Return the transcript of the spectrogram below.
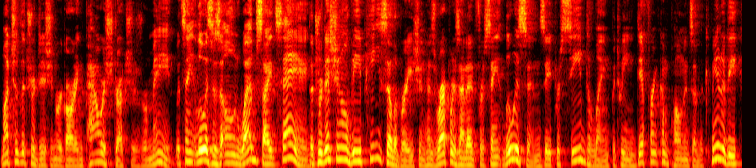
much of the tradition regarding power structures remained. With St. Louis's own website saying, the traditional VP celebration has represented for St. Louisans a perceived link between different components of the community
